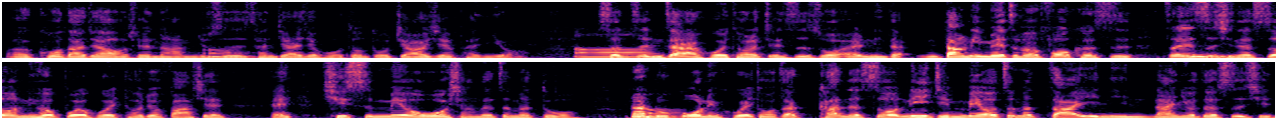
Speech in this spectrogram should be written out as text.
呃扩大交友圈啊，你就是参加一些活动，多交一些朋友，哦。甚至你再来回头来检视说，哎、你的你当你没这么 focus 这件事情的时候，你会不会回头就发现，哎、其实没有我想的这么多。那如果你回头再看的时候，你已经没有这么在意你男友的事情，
